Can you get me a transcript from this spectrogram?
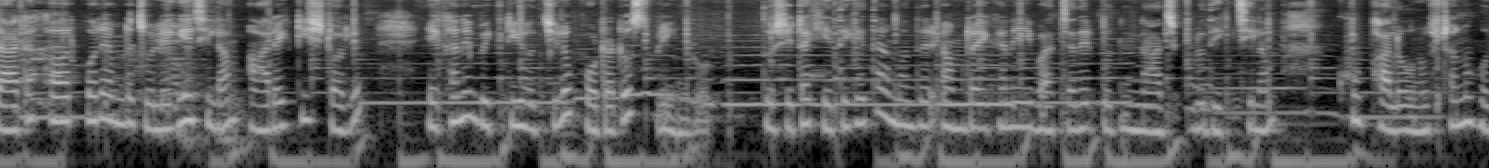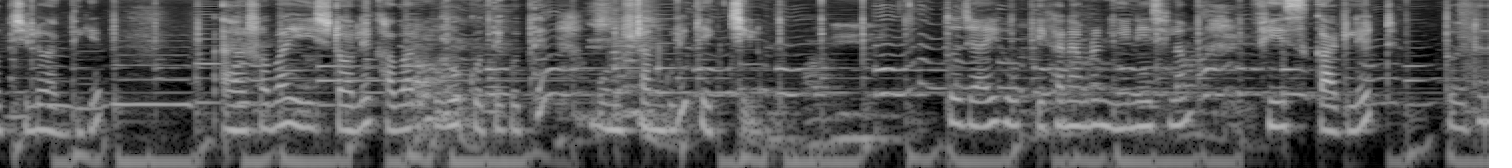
চাটা খাওয়ার পরে আমরা চলে গিয়েছিলাম আরেকটি স্টলে। এখানে বিক্রি হচ্ছিল পটাটো স্প্রিং রোল তো সেটা খেতে খেতে আমাদের, আমরা এখানে এই বাচ্চাদের নাচগুলো দেখছিলাম। খুব ভালো অনুষ্ঠানও হচ্ছিল একদিকে। সবাই এই স্টলে খাবার উপভোগ করতে করতে অনুষ্ঠানগুলি দেখছিল। তো যাই হোক, এখানে আমরা নিয়ে নিয়েছিলাম ফিশ কাটলেট। তো এটা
